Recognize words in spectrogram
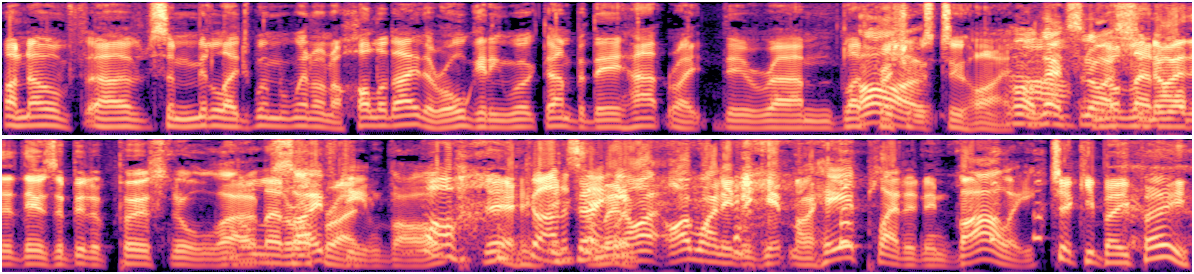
I know of uh, some middle aged women went on a holiday. They're all getting work done, but their heart rate, their um, blood pressure was too high. Oh, that's Not nice to know op- that there's a bit of personal uh, Not allowed to safety operate. involved. Oh, Yeah, God, I exactly. mean, I, I won't even get my hair plaited in Bali. Check your BP.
